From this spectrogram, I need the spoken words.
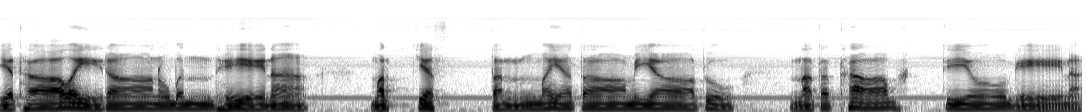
यथा वैरानुबन्धेन मर्त्यस्तन्मयतामियातु न तथा भक्तियोगेन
